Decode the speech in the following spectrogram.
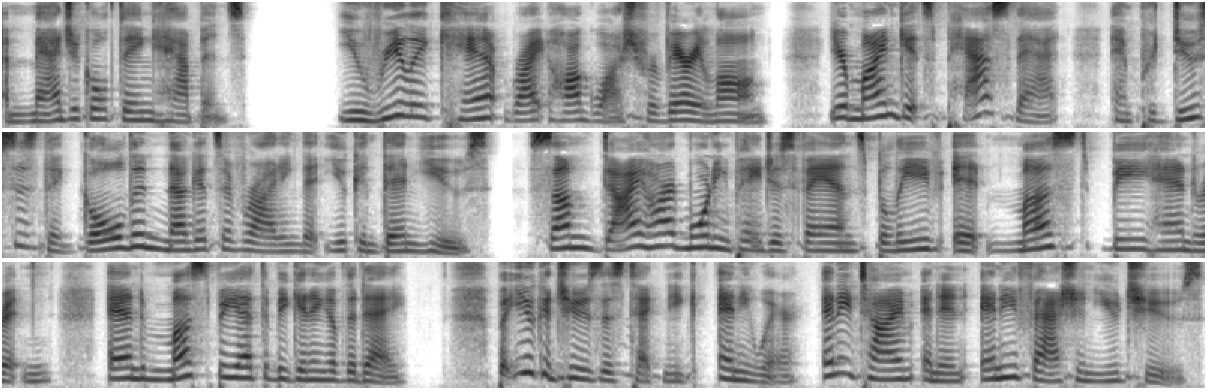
A magical thing happens. You really can't write hogwash for very long. Your mind gets past that and produces the golden nuggets of writing that you can then use. Some die-hard morning pages fans believe it must be handwritten and must be at the beginning of the day. But you can choose this technique anywhere, anytime, and in any fashion you choose.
